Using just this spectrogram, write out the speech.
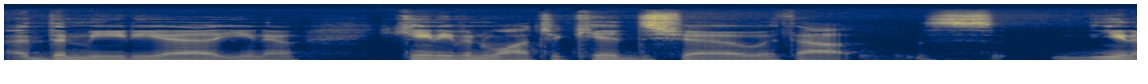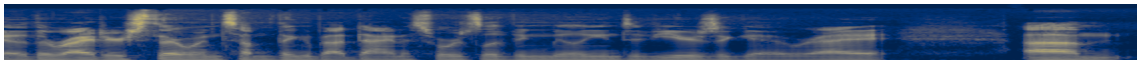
uh, the media. You know, you can't even watch a kids show without, you know, the writers throwing something about dinosaurs living millions of years ago, right? Um,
